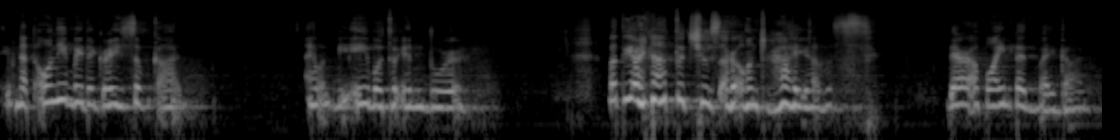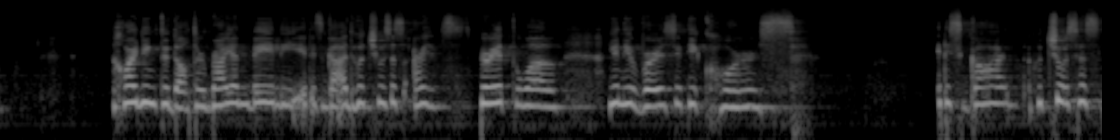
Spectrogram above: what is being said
If not only by the grace of God, I won't be able to endure but we are not to choose our own trials. They are appointed by God. According to Dr. Brian Bailey, it is God who chooses our spiritual university course. It is God who chooses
